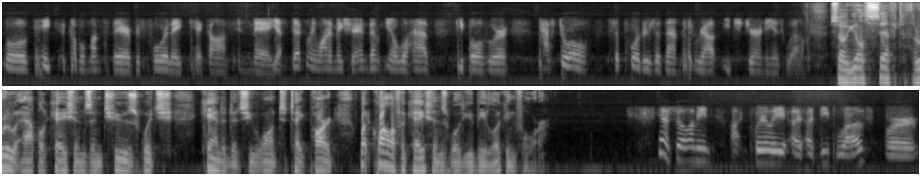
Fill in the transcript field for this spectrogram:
will take a couple months there before they kick off in may. Yes definitely want to make sure and then you know we'll have people who are pastoral supporters of them throughout each journey as well. So you'll sift through applications and choose which candidates you want to take part. What qualifications will you be looking for? Yeah, so I mean, uh, clearly a, a, deep love for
